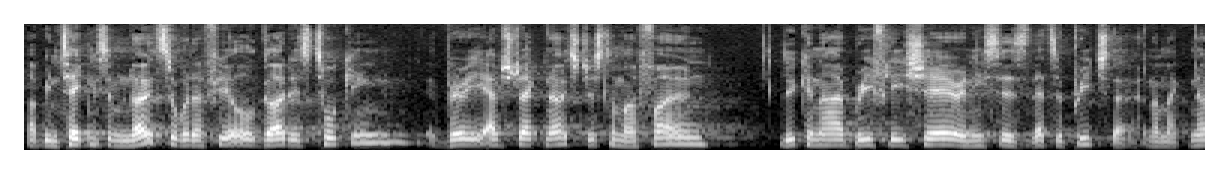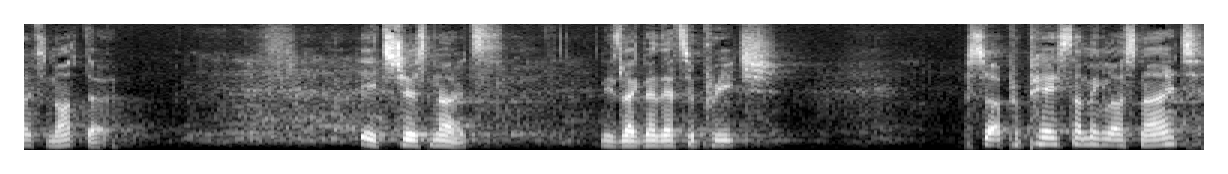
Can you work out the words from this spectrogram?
I've been taking some notes of what I feel God is talking, very abstract notes just on my phone. Luke and I briefly share, and he says, That's a preach, though. And I'm like, No, it's not, though. it's just notes. And he's like, No, that's a preach. So I prepare something last night.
